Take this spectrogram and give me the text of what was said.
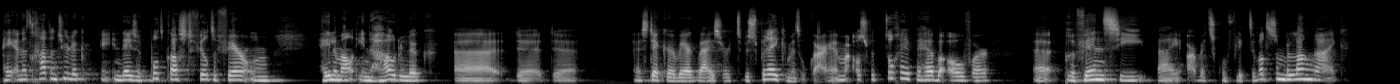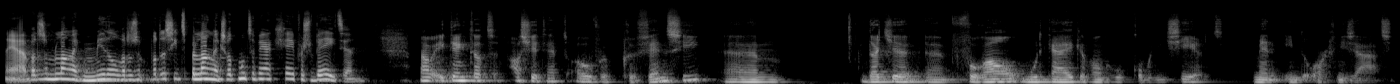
Hey, en het gaat natuurlijk in deze podcast veel te ver om helemaal inhoudelijk uh, de, de uh, stekkerwerkwijzer te bespreken met elkaar. Hè? Maar als we het toch even hebben over preventie bij arbeidsconflicten, wat is een belangrijk, nou ja, wat is een belangrijk middel? Wat is, wat is iets belangrijks? Wat moeten werkgevers weten? Nou, ik denk dat als je het hebt over preventie, um, dat je uh, vooral moet kijken van hoe communiceert men in de organisatie.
